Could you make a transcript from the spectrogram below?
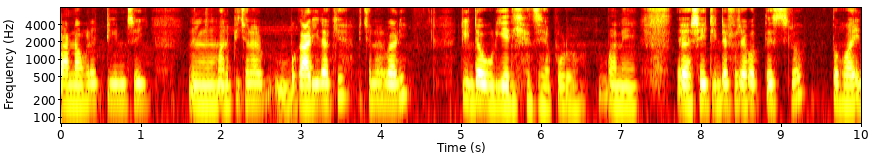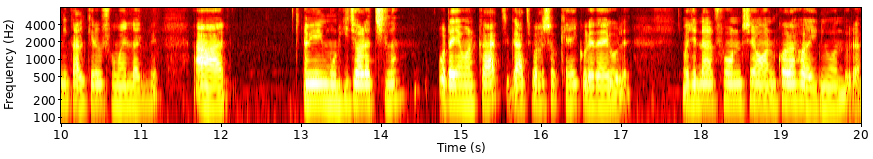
রান্নাঘরের টিন সেই মানে পিছনের গাড়ি রাখে, পিছনের বাড়ি। টিনটা উড়িয়ে দিয়েছে পুরো। মানে এবার সেই টিনটা সোজা করতে এসেছিল। তো হয়নি, কালকেরও সময় লাগবে। আর আমি এই মুরগি চড়াচ্ছিলাম। ওটাই আমার কাজ। গাছপালা সব খেয়াই করে দেয় বলে। ওই জন্য আর ফোন সে অন করা হয়নি বন্ধুরা।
